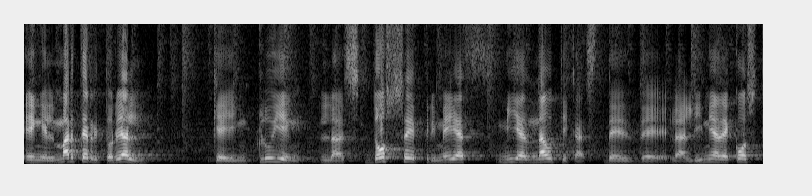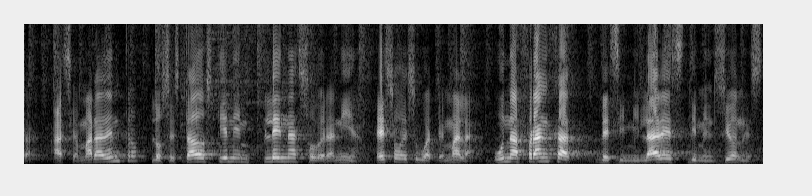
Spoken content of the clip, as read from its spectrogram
en el mar territorial que incluyen las 12 primeras millas náuticas desde la línea de costa hacia mar adentro, los estados tienen plena soberanía. Eso es Guatemala. Una franja de similares dimensiones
